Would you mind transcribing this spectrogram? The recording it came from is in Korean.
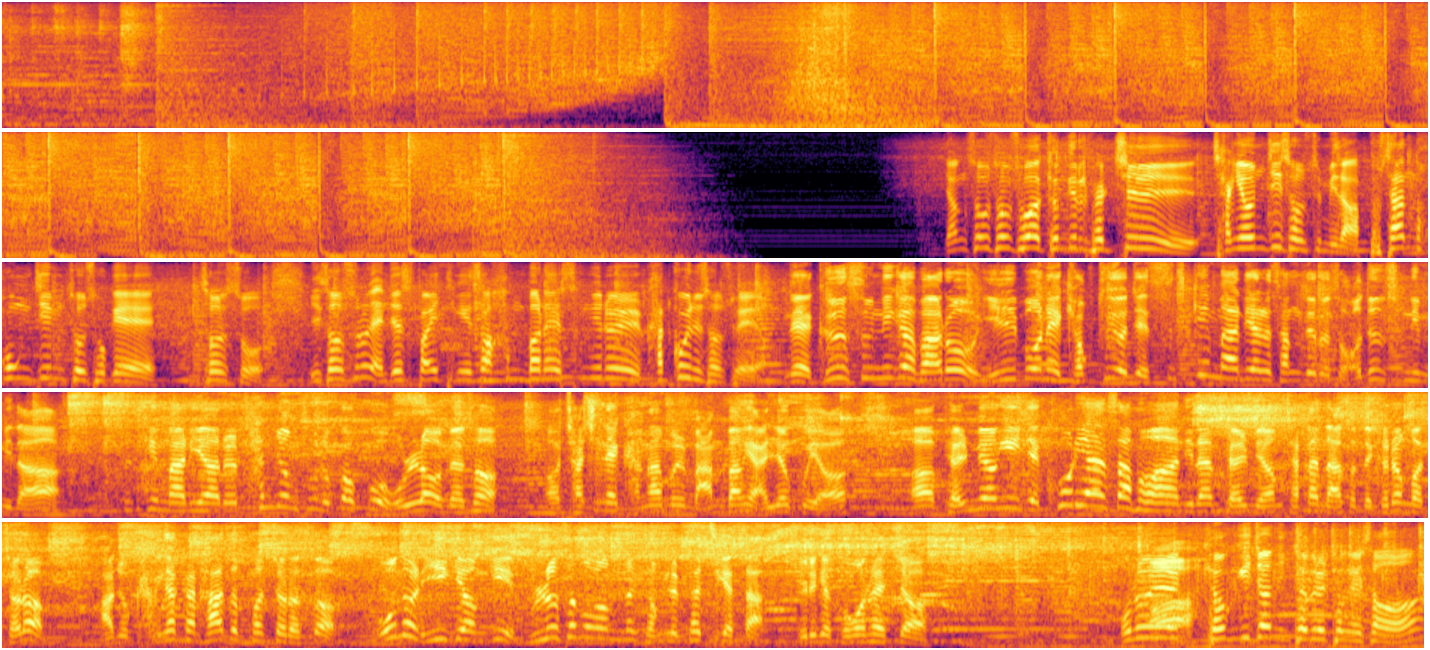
양서우 선수와 경기를 펼칠 장현지 선수입니다. 부산 홍짐 소속의 선수. 이 선수는 엔젤스 파이팅에서 한 번의 승리를 갖고 있는 선수예요. 네, 그 승리가 바로 일본의 격투 여제 스즈키 마리아를 상대로 해서 얻은 승리입니다. 스즈키 마리아를 판정수로 꺾고 올라오면서 어, 자신의 강함을 만방에 알렸고요. 어, 별명이 이제 코리안 사모안이란 별명 잠깐 나왔었는데 그런 것처럼 아주 강력한 하드 펀처로서 오늘 이 경기 물러서고 없는 경기를 펼치겠다 이렇게 공언을 했죠. 오늘 아. 경기 전 인터뷰를 통해서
